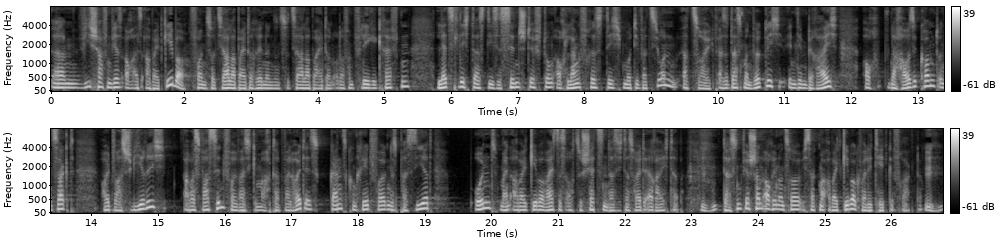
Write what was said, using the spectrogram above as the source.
ähm, wie schaffen wir es auch als Arbeitgeber von Sozialarbeiterinnen und Sozialarbeitern oder von Pflegekräften, letztlich, dass diese Sinnstiftung auch langfristig Motivation erzeugt. Also dass man wirklich in dem Bereich auch nach Hause kommt und sagt, heute war es schwierig, aber es war sinnvoll, was ich gemacht habe, weil heute ist ganz konkret Folgendes passiert und mein Arbeitgeber weiß das auch zu schätzen, dass ich das heute erreicht habe. Mhm. Da sind wir schon auch in unserer, ich sag mal, Arbeitgeberqualität gefragt. Ne? Mhm.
